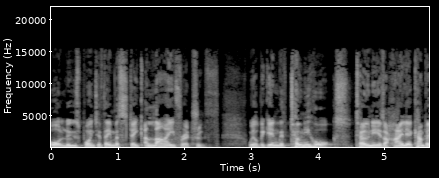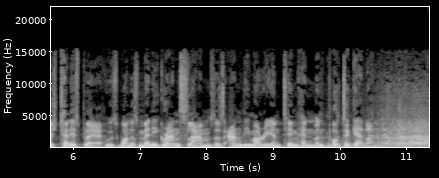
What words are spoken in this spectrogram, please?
or lose points if they mistake a lie for a truth. We'll begin with Tony Hawks. Tony is a highly accomplished tennis player who has won as many Grand Slams as Andy Murray and Tim Henman put together.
